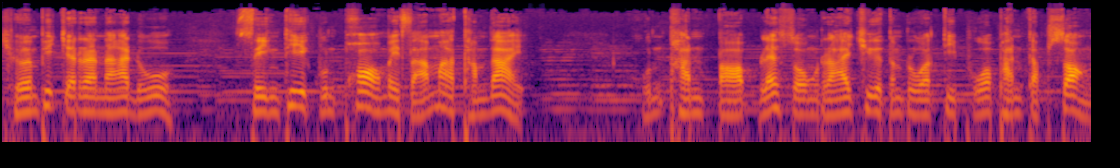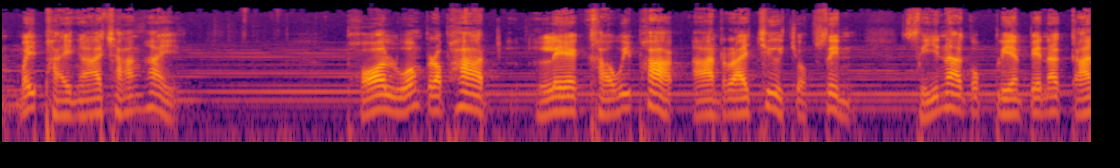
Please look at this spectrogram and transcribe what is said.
เชิญพิจารณาดู สิ่งที่คุณพ่อไม่สามารถทำได้ ขุนพันตอบและส่งรายชื่อตำรวจที่พัวพันกับซ่องไม่ไผ่งาช้างให้ พอหลวงประพาสเลขาวิภาคอ่านรายชื่อจบสิ้น สีหน้าก็เปลี่ยนเป็นอาการ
